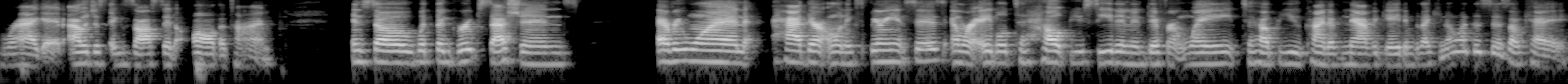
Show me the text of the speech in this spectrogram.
ragged. I was just exhausted all the time. And so with the group sessions everyone had their own experiences and were able to help you see it in a different way to help you kind of navigate and be like you know what? This is okay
